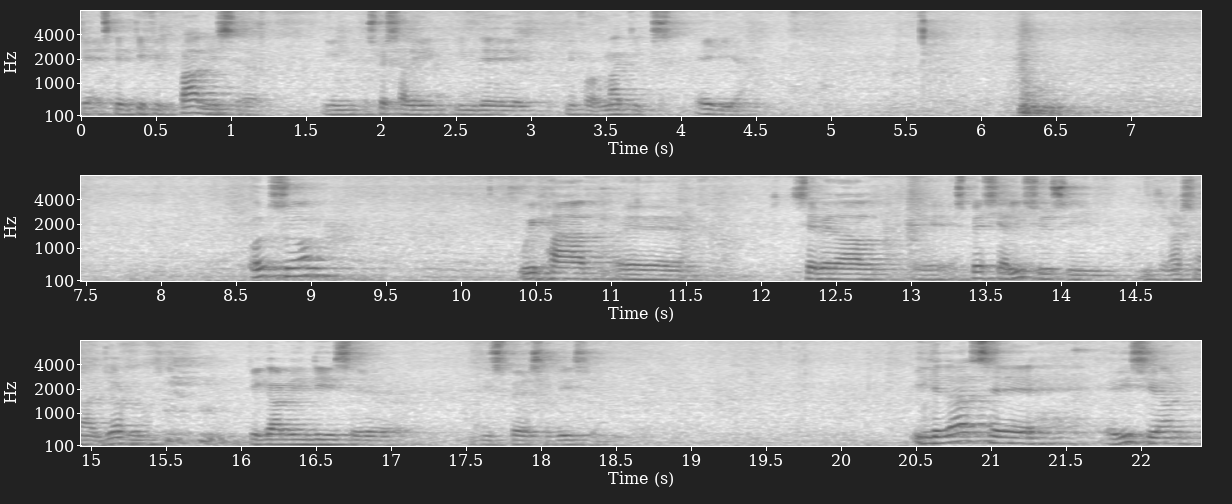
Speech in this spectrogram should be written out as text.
scientific publishers, especially in the informatics area. Also, we have uh, several uh, special issues in international journals regarding this, uh, this first edition. In the last uh, edition,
